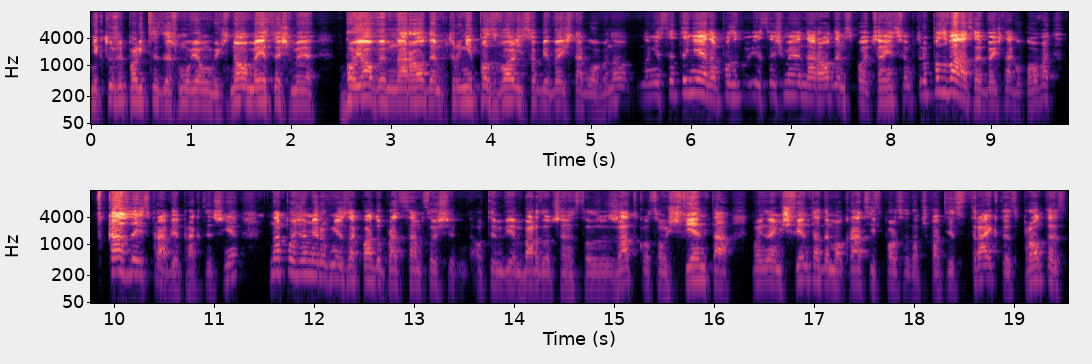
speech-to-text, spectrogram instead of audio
niektórzy politycy też mówią, mówić, no my jesteśmy bojowym narodem, który nie pozwoli sobie wejść na głowę. No, no niestety nie, no jesteśmy narodem, społeczeństwem, które pozwala sobie wejść na głowę w każdej sprawie praktycznie. Na poziomie również zakładu pracy sam coś o tym wiem bardzo często. Rzadko są święta, moim zdaniem święta demokracji w Polsce na przykład jest strajk, to jest protest,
